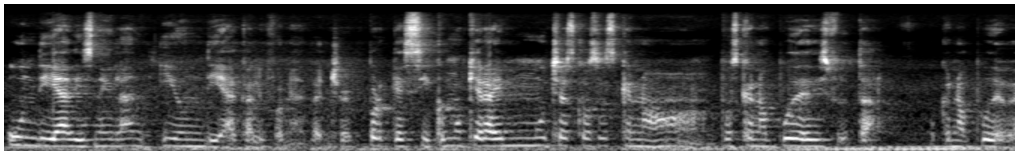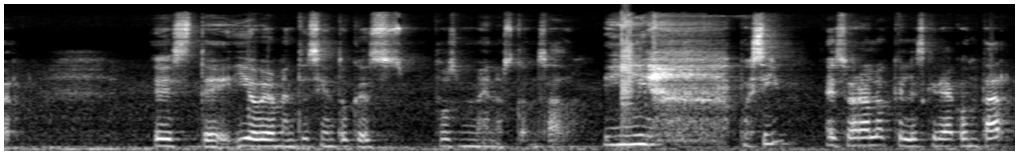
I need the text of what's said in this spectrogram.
un día a Disneyland y un día a California Adventure, porque sí como quiera hay muchas cosas que no, pues que no pude disfrutar o que no pude ver. Este, y obviamente siento que es pues menos cansado. Y pues sí, eso era lo que les quería contar.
